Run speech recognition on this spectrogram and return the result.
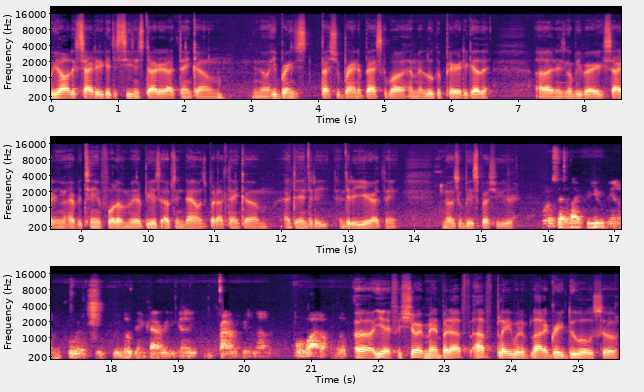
we all excited to get the season started. I think um, you know he brings a special brand of basketball. Him and Luka paired together, uh, and it's going to be very exciting. You'll have a team full of them. It'll be its ups and downs, but I think um, at the end of the end of the year, I think you know it's going to be a special year. What's that like for you being on the court with, with Luka and Kyrie together? You probably get a lot of for a while of Uh, yeah, for sure, man. But I've I've played with a lot of great duos, so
